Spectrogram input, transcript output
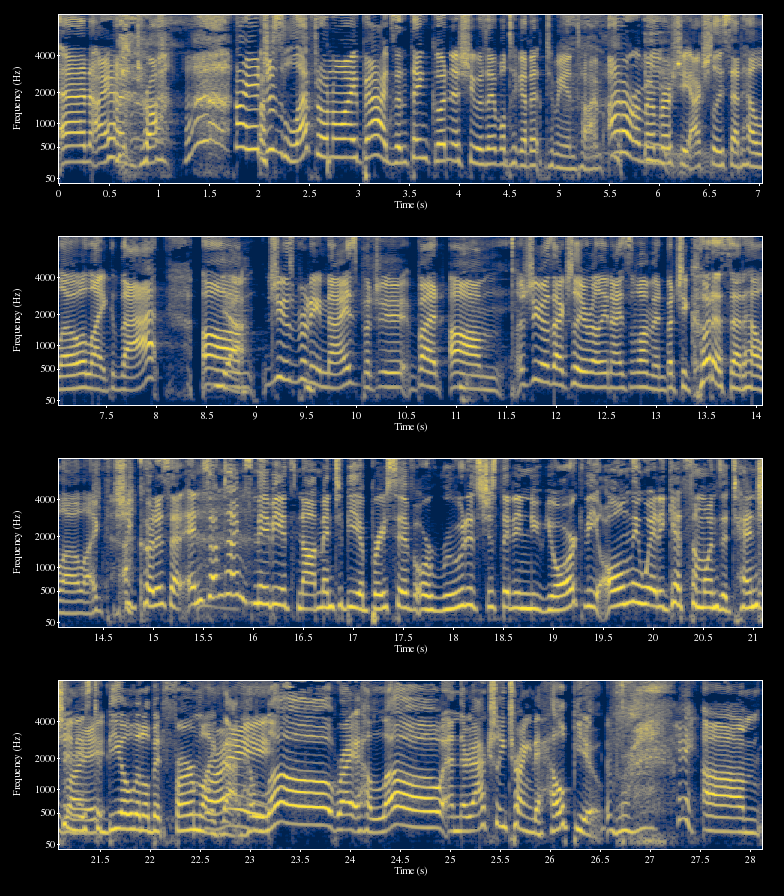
And I had dropped, I had just left one of my bags and thank goodness she was able to get it to me in time. I don't remember if she actually said hello like that. Um, Yeah. she was pretty nice, but she, but, um, she was actually a really nice woman, but she could have said hello like that. She could have said, and sometimes maybe it's not meant to be abrasive or rude. It's just that in New York, the only way to get someone's attention is to be a little bit firm like that. Hello, right? Hello. And they're actually trying to help you. Right. Um,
